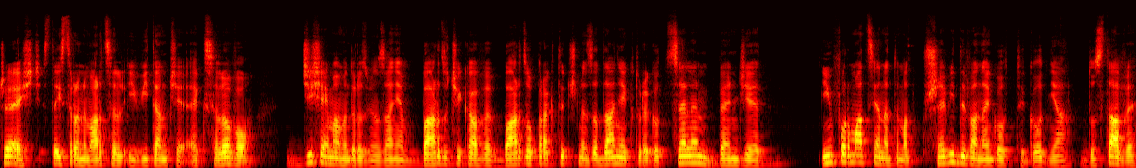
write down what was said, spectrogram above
Cześć, z tej strony Marcel i witam Cię Excelowo. Dzisiaj mamy do rozwiązania bardzo ciekawe, bardzo praktyczne zadanie, którego celem będzie informacja na temat przewidywanego tygodnia dostawy,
